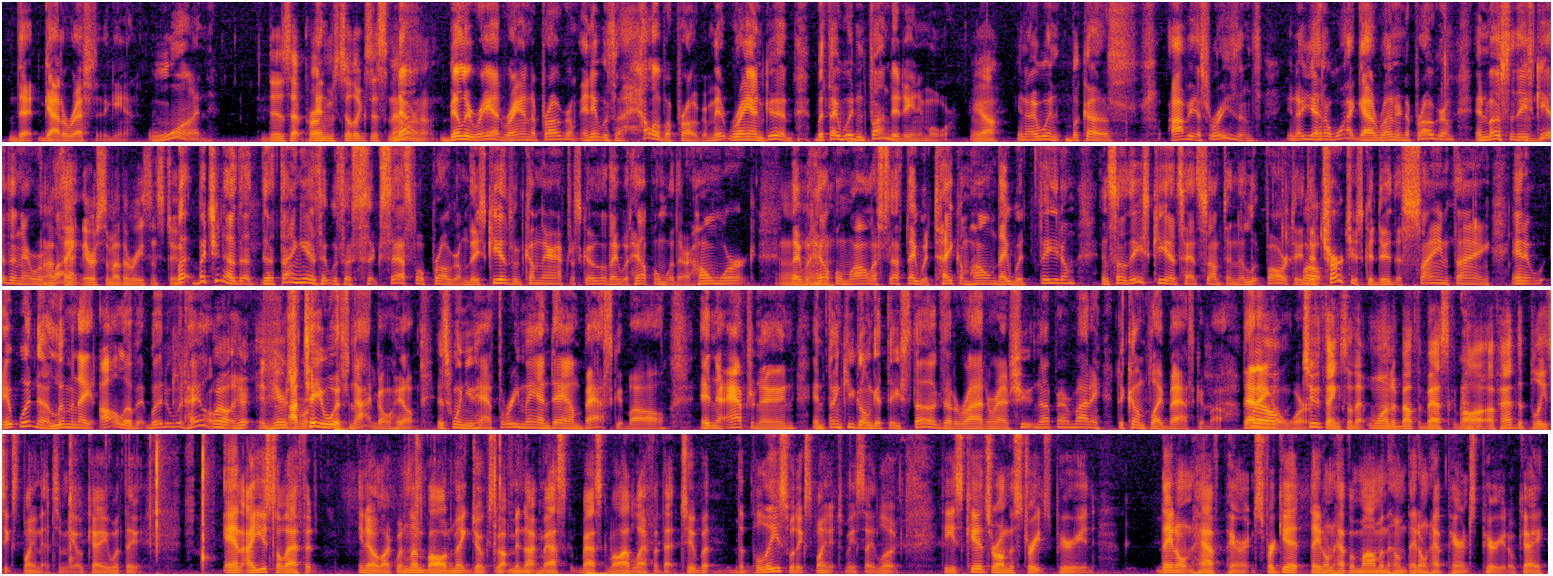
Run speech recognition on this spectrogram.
that got arrested again. One. Does that program And- still exist now or No, not? Billy Red ran the program, and it was a hell of a program. It ran good, but they wouldn't fund it anymore. Yeah. You know, it wouldn't because obvious reasons. You know, you had a white guy running the program, and most of these kids in there were Mm. I black. think there were some other reasons too. But but you know the the thing is, it was a successful program. These kids would come there after school. They would help them with their homework. They would Mm-hmm. help them with all this stuff. They would take them home. They would feed them, and so these kids had something to look forward to. the churches could do the same thing, and it it wouldn't eliminate all of it, but it would help. well, here, and here's I'll tell you what's not going to help is when you have three man down basketball in the afternoon and think you're going to get these thugs that are riding around shooting up everybody to come play basketball. That well, ain't to work. Two things on that. One about the basketball. Uh-huh. I've had the police explain that to me. Okay, what they and I used to laugh at, you know, like when Limbaugh would make jokes about midnight mas- basketball. I'd laugh at that too. But the police would explain it to me. Say, look, these kids are on the streets. Period. They don't have parents. Forget they don't have a mom in the home. They don't have parents. Period. Okay.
